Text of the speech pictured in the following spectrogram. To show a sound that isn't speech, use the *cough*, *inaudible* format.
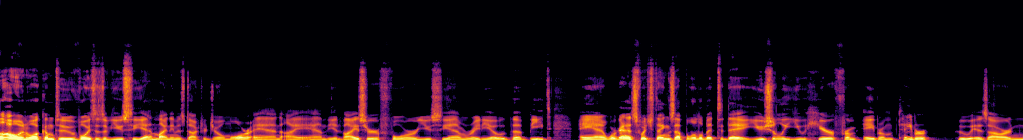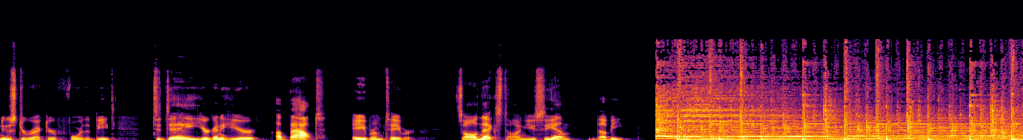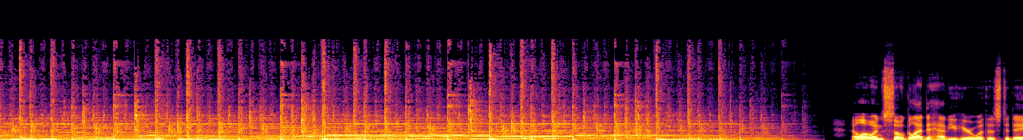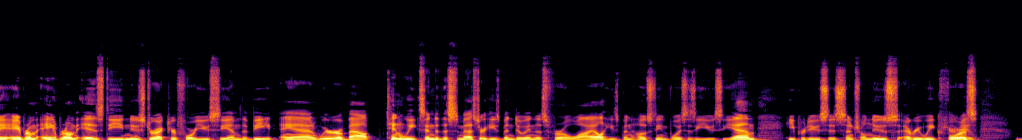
Hello and welcome to Voices of UCM. My name is Dr. Joe Moore and I am the advisor for UCM Radio, The Beat. And we're going to switch things up a little bit today. Usually you hear from Abram Tabor, who is our news director for The Beat. Today you're going to hear about Abram Tabor. It's all next on UCM, The Beat. Hello, and so glad to have you here with us today, Abram. Abram is the news director for UCM The Beat, and we're about 10 weeks into the semester. He's been doing this for a while. He's been hosting Voices of UCM. He produces Central News every week for Sure us. do.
